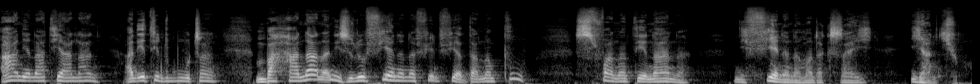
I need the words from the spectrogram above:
any anaty ala any, any an-tendrombohitra any, mba hananan'izy ireo fiainana feno fiadanam-po sy fanantenana ny fiainana mandrakizay ihany koa.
